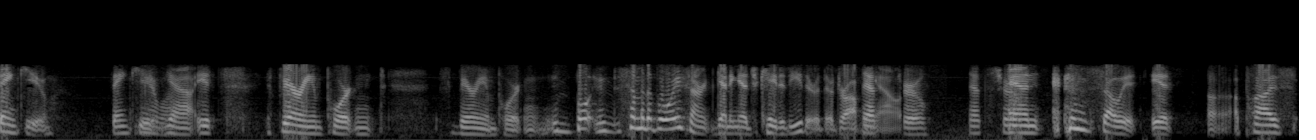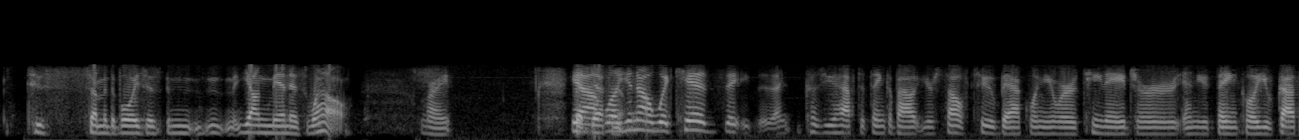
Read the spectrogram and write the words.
Thank you, thank you. Yeah, it's very important. It's very important. Bo- some of the boys aren't getting educated either; they're dropping That's out. true. That's true. And so it it uh, applies to some of the boys as young men as well. Right. Yeah, well, you know, with kids, because uh, you have to think about yourself too. Back when you were a teenager, and you think, well, you've got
